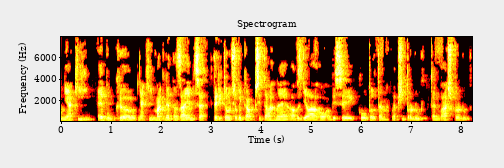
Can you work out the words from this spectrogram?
nějaký e-book, eh, nějaký magnet na zájemce, který toho člověka přitáhne a vzdělá ho, aby si koupil ten lepší produkt, ten váš produkt.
